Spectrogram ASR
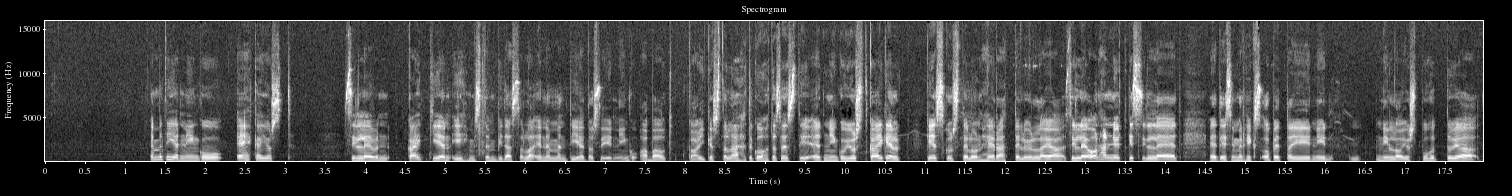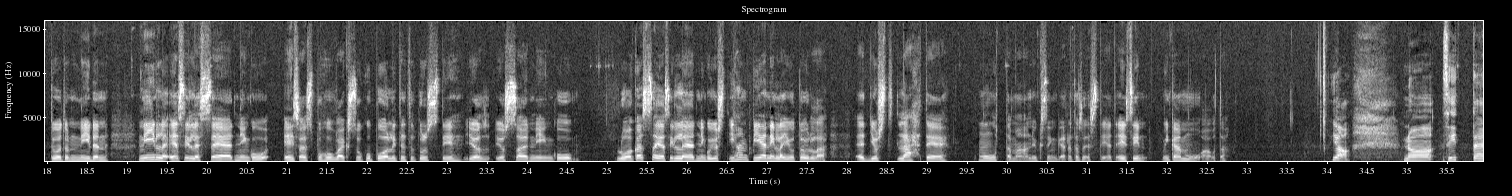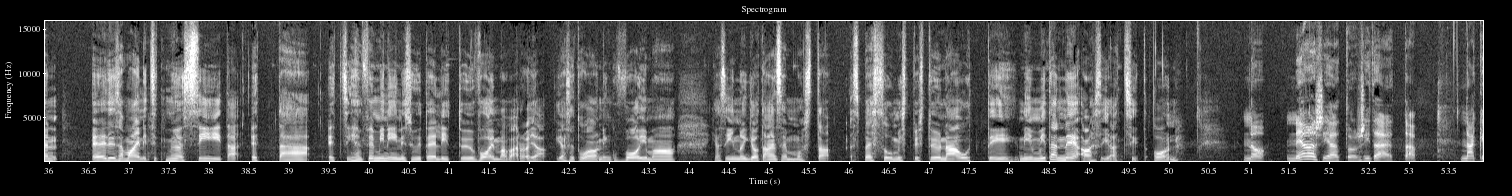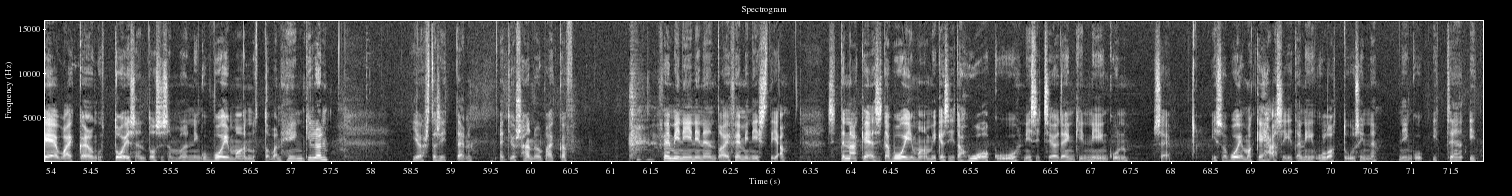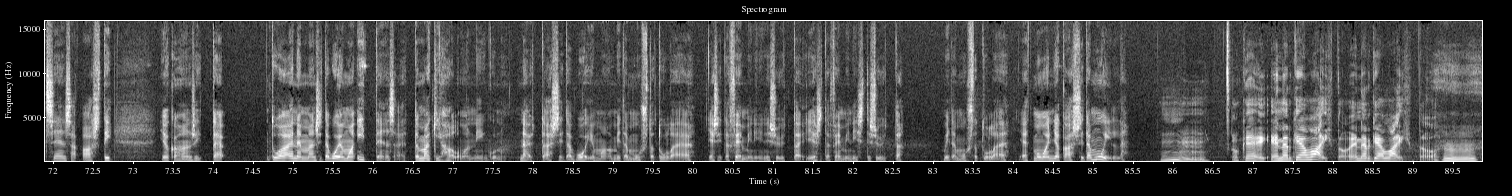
En mä tiedä, niin kuin, ehkä just silleen kaikkien ihmisten pitäisi olla enemmän tietoisia niin kuin about kaikesta lähtökohtaisesti. Että niin kuin just kaikella keskustelun herättelyllä ja sille onhan nytkin silleen, että, että esimerkiksi opettajia, niin niillä on just puhuttu ja tuotu niiden, niille esille se, että niin kuin ei saisi puhua vaikka sukupuolitetusti jossain niin kuin luokassa ja silleen, että niin kuin just ihan pienillä jutuilla, että just lähtee muuttamaan yksinkertaisesti, että ei siinä mikään muu auta. Joo. No sitten Edi, sä mainitsit myös siitä, että, että siihen feminiinisyyteen liittyy voimavaroja ja se tuo niin kuin voimaa ja siinä on jotain semmoista spessua, mistä pystyy nauttimaan. Niin mitä ne asiat sitten on? No ne asiat on sitä, että näkee vaikka jonkun toisen tosi semmoisen niin voimaannuttavan henkilön, josta sitten, että jos hän on vaikka feminiininen tai feministi ja sitten näkee sitä voimaa, mikä siitä huokuu, niin sitten se jotenkin niin kuin se iso voimakehä siitä niin ulottuu sinne niin kuin itse, itseensä asti, joka on sitten tuo enemmän sitä voimaa itteensä, että mäkin haluan niin kuin näyttää sitä voimaa, mitä musta tulee, ja sitä feminiinisyyttä ja sitä feministisyyttä, mitä musta tulee, ja että mä voin jakaa sitä muille. Hmm, Okei, okay. energiavaihtoa, energiavaihtoa. Hmm.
